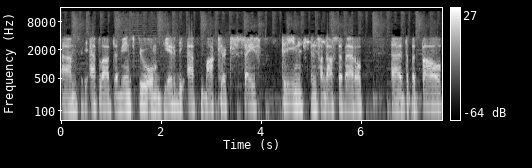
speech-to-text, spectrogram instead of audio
Ehm um, so die app laat mense toe om deur die app maklik, safe, clean in vandag se wêreld uh te betaal.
